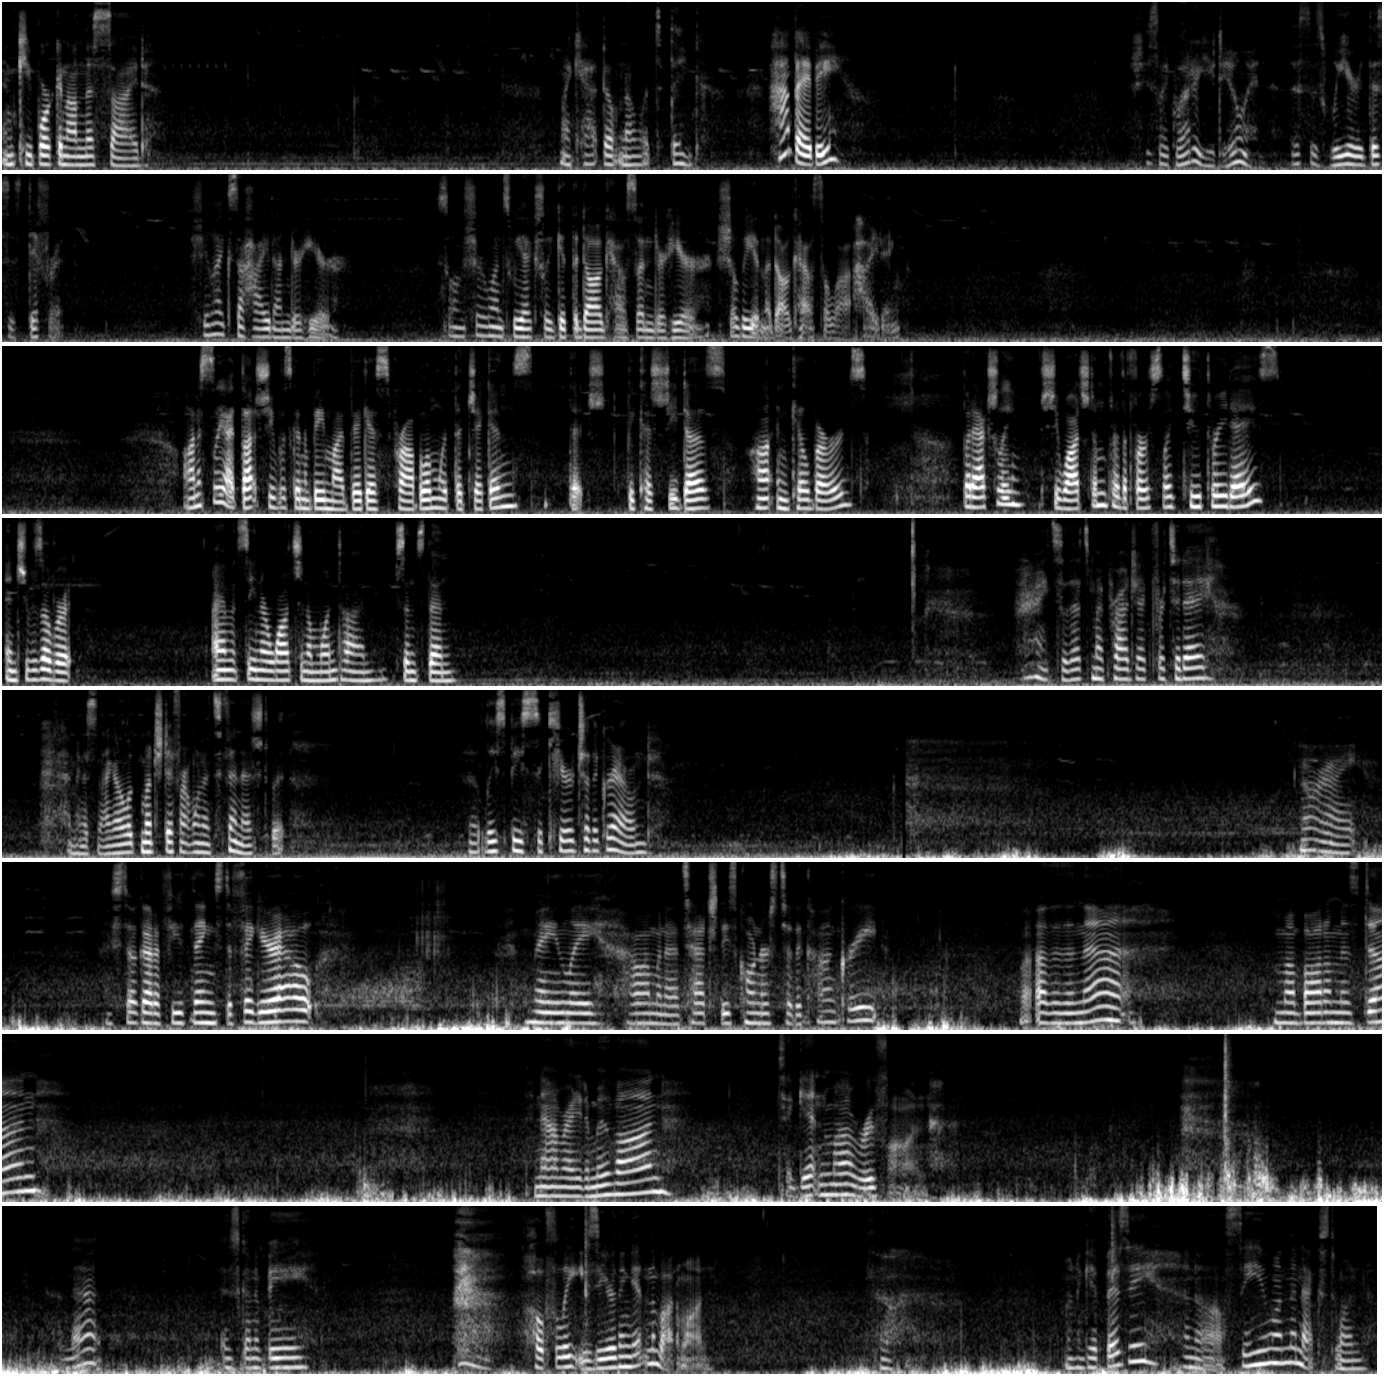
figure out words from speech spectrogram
and keep working on this side. My cat don't know what to think. Hi, baby. She's like, what are you doing? This is weird. This is different. She likes to hide under here. So I'm sure once we actually get the doghouse under here, she'll be in the doghouse a lot hiding. Honestly, I thought she was going to be my biggest problem with the chickens that sh because she does hunt and kill birds. But actually, she watched them for the first like two, three days and she was over it. I haven't seen her watching them one time since then. Alright, so that's my project for today. I mean, it's not going to look much different when it's finished, but at least be secured to the ground. Alright. I still got a few things to figure out. Mainly how I'm going to attach these corners to the concrete. But other than that, my bottom is done. now I'm ready to move on to getting my roof on. And that is going to be hopefully easier than getting the bottom on. So I'm to get busy and I'll see you on the next one.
